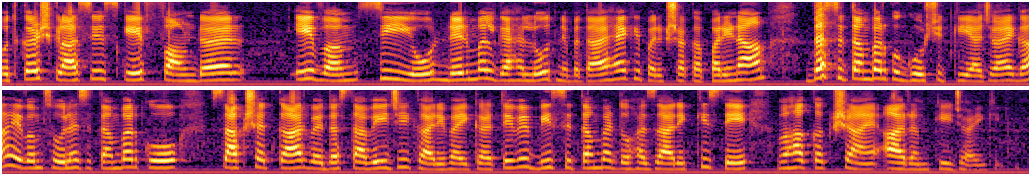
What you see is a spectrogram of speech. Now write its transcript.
उत्कर्ष क्लासेस के फाउंडर एवं सीईओ निर्मल गहलोत ने बताया है कि परीक्षा का परिणाम 10 सितंबर को घोषित किया जाएगा एवं 16 सितंबर को साक्षात्कार व दस्तावेजी कार्यवाही करते हुए 20 सितंबर 2021 से वहाँ कक्षाएँ आरंभ की जाएँगी।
